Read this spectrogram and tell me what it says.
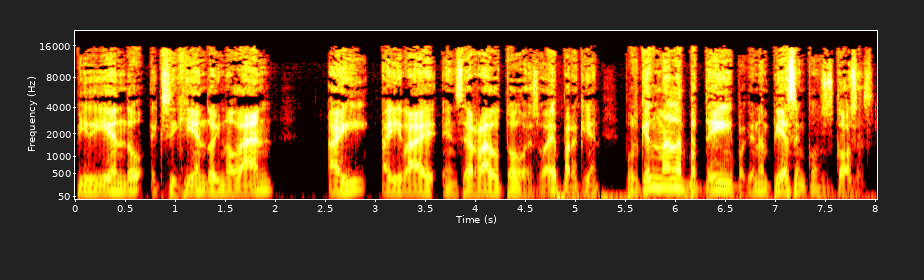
pidiendo, exigiendo y no dan. Ahí, ahí va eh, encerrado todo eso, ¿eh? ¿Para quién? Pues que es mala para ti, para que no empiecen con sus cosas.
